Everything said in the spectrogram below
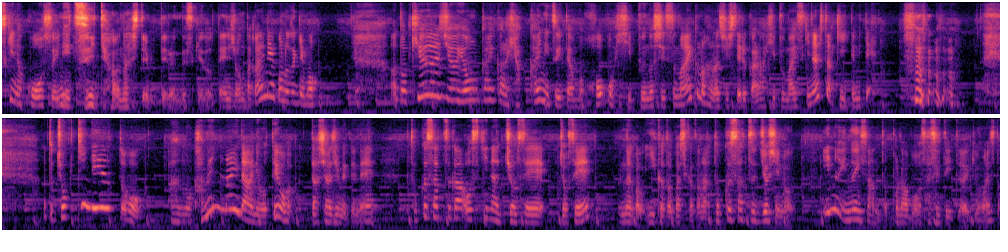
好きな香水について話してみてるんですけどテンション高いねこの時も。あと94回から100回についてはもうほぼヒプノシスマイクの話してるからヒップマイ好きな人は聞いてみて。あと直近で言うとあの仮面ライダーにも手を出し始めてね。特撮がお好きな女性女性？なんか言い方おかしかったな。特撮女子の乾ぬいさんとコラボをさせていただきました。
